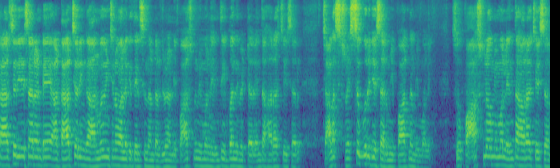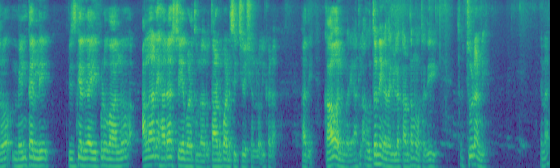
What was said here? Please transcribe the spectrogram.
టార్చర్ చేశారంటే ఆ టార్చర్ ఇంకా అనుభవించిన వాళ్ళకి తెలిసిందంటారు చూడండి. పాస్ట్లో మిమ్మల్ని ఎంత ఇబ్బంది పెట్టారు ఎంత హరాస్ చేశారు. చాలా స్ట్రెస్ గురి చేశారు మీ పార్ట్నర్ మిమ్మల్ని. సో పాస్ట్లో మిమ్మల్ని ఎంత హరాస్ చేశారో మెంటల్లీ ఫిజికల్గా ఇప్పుడు వాళ్ళు అలానే హరాస్ చేయబడుతున్నారు థర్డ్ పార్టీ సిచ్యువేషన్లో ఇక్కడ. అది కావాలి మరి. అట్లా అవుతున్నాయి కదా వీళ్ళకి అర్థమవుతుంది. సో చూడండి. ఓకేనా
